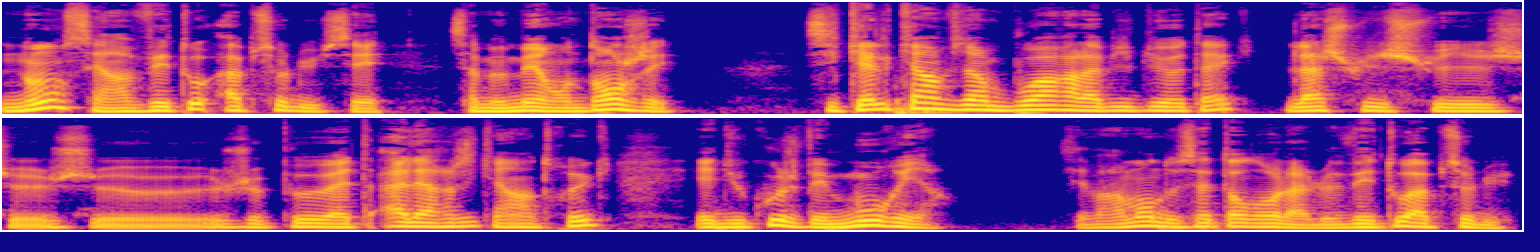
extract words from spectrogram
non, c'est un veto absolu. C'est, ça me met en danger. Si quelqu'un vient boire à la bibliothèque, là, je suis, je suis, je, je peux être allergique à un truc et du coup, je vais mourir. C'est vraiment de cet ordre-là, le veto absolu.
